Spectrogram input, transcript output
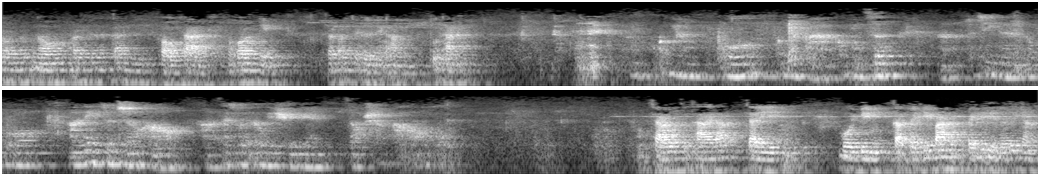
ก็น้อมน้อมพระรัตนตรัยขอโอกาสหลวงพ่อเองแล้วก็จะเดินในธรรมทุกท่านเช้าวันสุดท้ายแล้วใจ บยบินกลับไปที่บ้านไปที่เรียนแล้วหรือยัง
